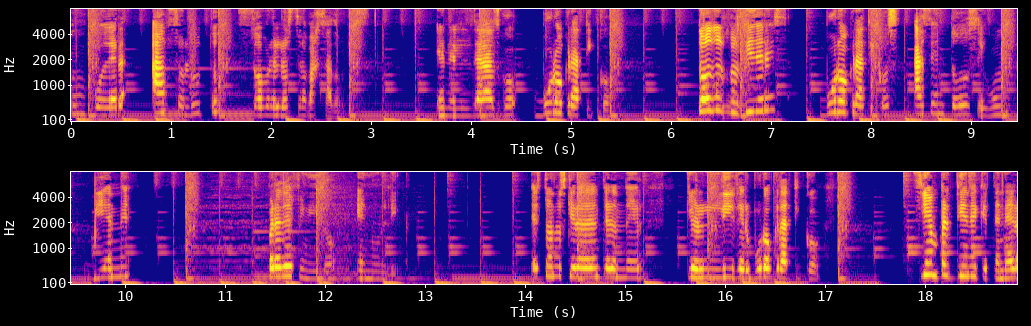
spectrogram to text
un poder absoluto sobre los trabajadores. En el liderazgo burocrático, todos los líderes burocráticos hacen todo según viene predefinido en un libro. Esto nos quiere entender que el líder burocrático siempre tiene que tener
